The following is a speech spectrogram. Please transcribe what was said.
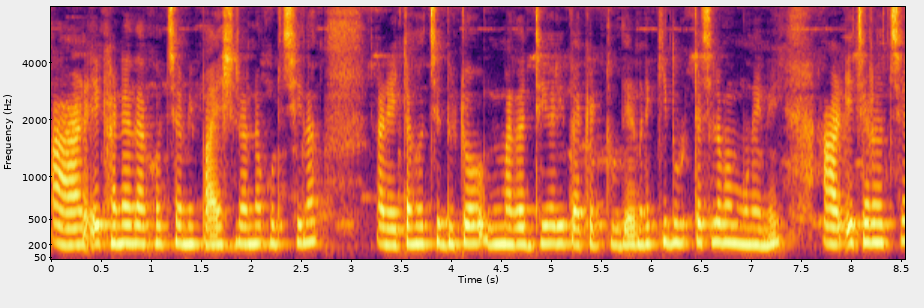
আর এখানে দেখো হচ্ছে আমি পায়েস রান্না করছিলাম। আর এটা হচ্ছে দুটো মাদার ডিয়ারি প্যাকেট দুধের মানে কী দুধটা ছিল আমার মনে নেই। আর এছাড়া হচ্ছে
